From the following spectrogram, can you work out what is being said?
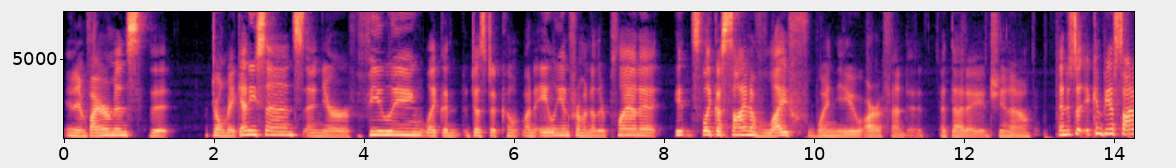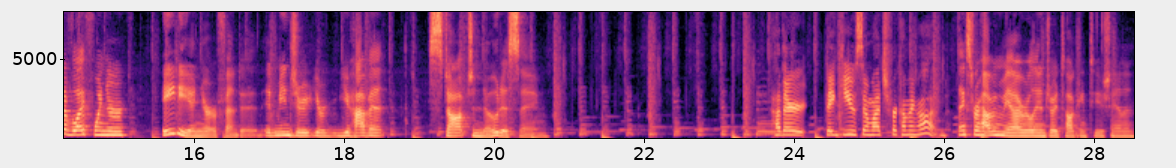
in environments that don't make any sense and you're feeling like a just a an alien from another planet it's like a sign of life when you are offended at that age you know and it's a, it can be a sign of life when you're 80 and you're offended it means you're you're you haven't stopped noticing Heather, thank you so much for coming on. Thanks for having me. I really enjoyed talking to you, Shannon.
